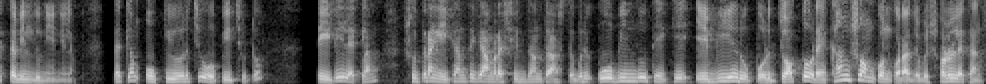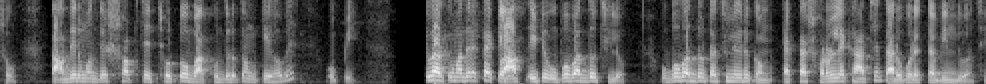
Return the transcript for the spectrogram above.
একটা বিন্দু নিয়ে নিলাম। দেখলাম ও কিউ এর চেয়ে ওপি ছোট তো এইটাই লিখলাম। সুতরাং এখান থেকে আমরা সিদ্ধান্ত আসতে পারি, ও বিন্দু থেকে এ বি এর উপর যত রেখাংশ অঙ্কন করা যাবে, সরল রেখাংশ, তাদের মধ্যে সবচেয়ে ছোট বা ক্ষুদ্রতম কি হবে? ওপি এবার তোমাদের একটা ক্লাস এইটা উপপাদ্য ছিল। উপপাদ্যটা ছিল এরকম একটা সরলরেখা আছে তার উপর একটা বিন্দু আছে।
